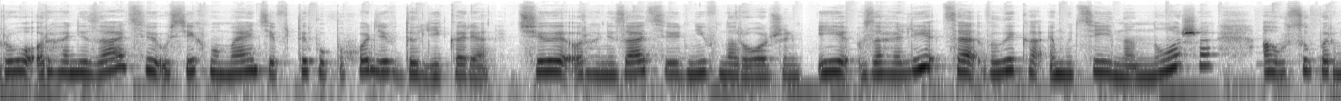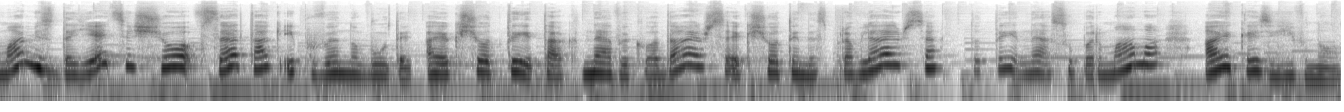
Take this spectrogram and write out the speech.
Про організацію усіх моментів типу походів до лікаря чи організацію днів народжень. І взагалі це велика емоційна ноша. А у супермамі здається, що все так і повинно бути. А якщо ти так не викладаєшся, якщо ти не справляєшся, то ти не супермама, а якесь гівно.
